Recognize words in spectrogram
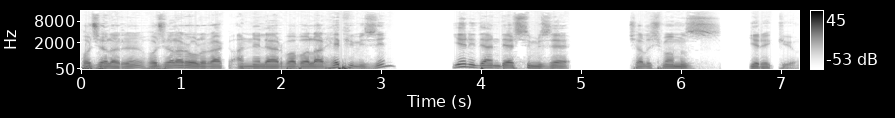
hocaları, hocalar olarak anneler, babalar hepimizin yeniden dersimize çalışmamız gerekiyor.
